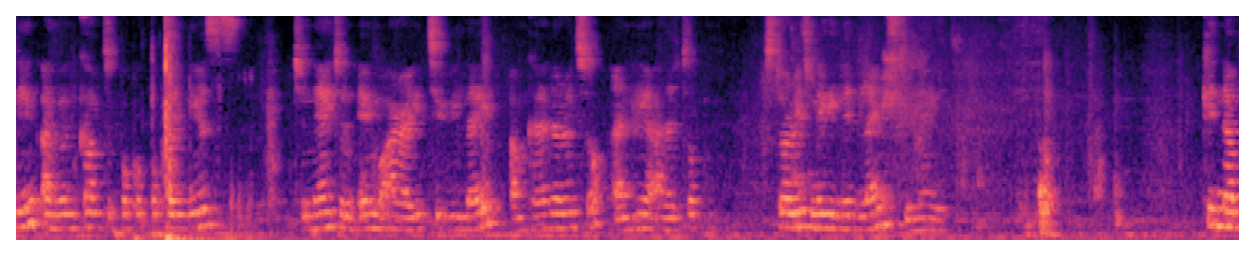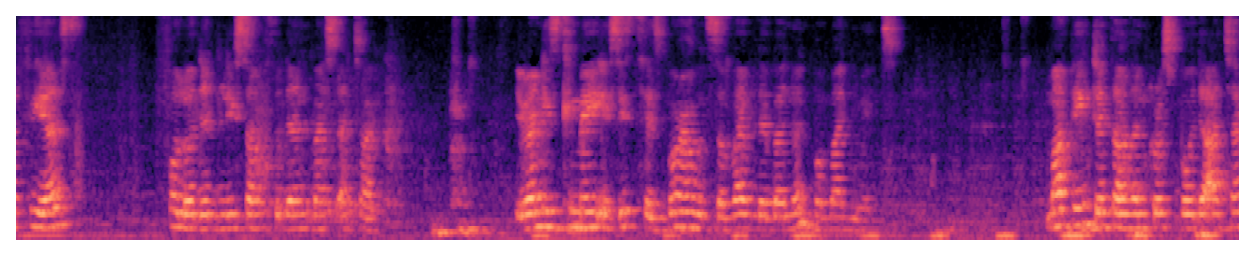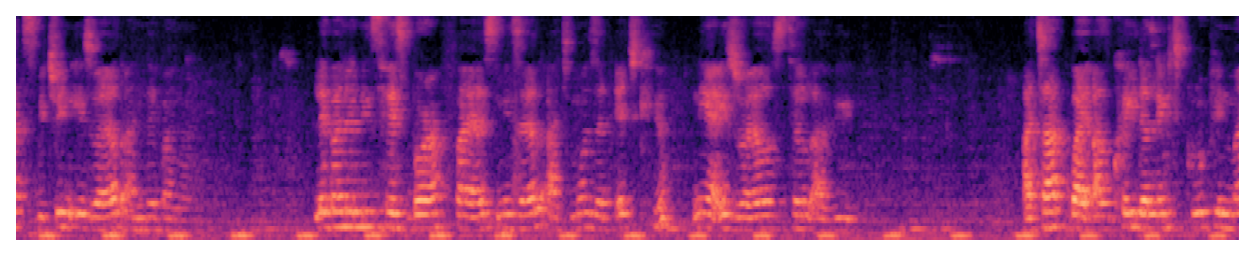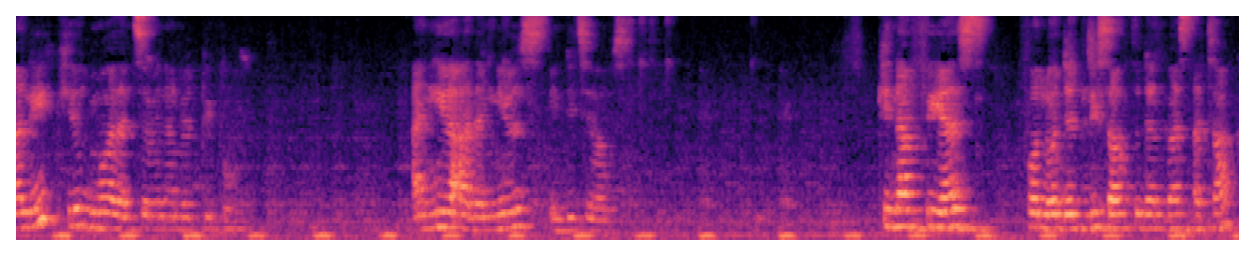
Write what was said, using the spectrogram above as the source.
Evening and welcome to Pokopoko News. Tonight on MRU TV Live, I'm Kayana Rito and here are the top stories making headlines tonight. Kidnap fears follow deadly South Sudan bus attack. Iran's Khamenei insists Hezbollah would survive Lebanon bombardment. Mapping 10,000 cross-border attacks between Israel and Lebanon. Lebanese Hezbollah fires missile at Mossad HQ near Israel's Tel Aviv. Attack by Al Qaeda linked group in Mali killed more than 700 people. And here are the news in details. Kidnap fears follow deadly South Sudan bus attack.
